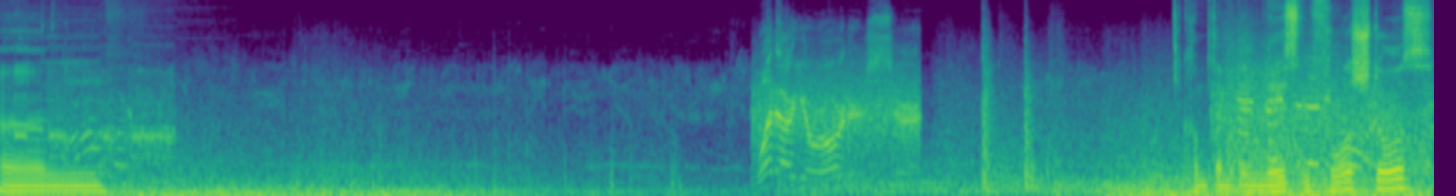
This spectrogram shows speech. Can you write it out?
Ähm, kommt er mit dem nächsten Vorstoß.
